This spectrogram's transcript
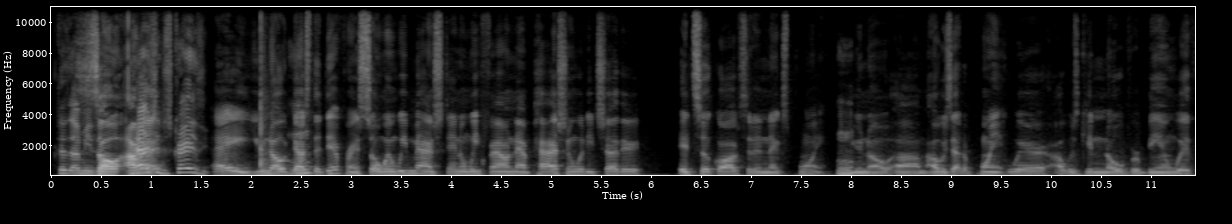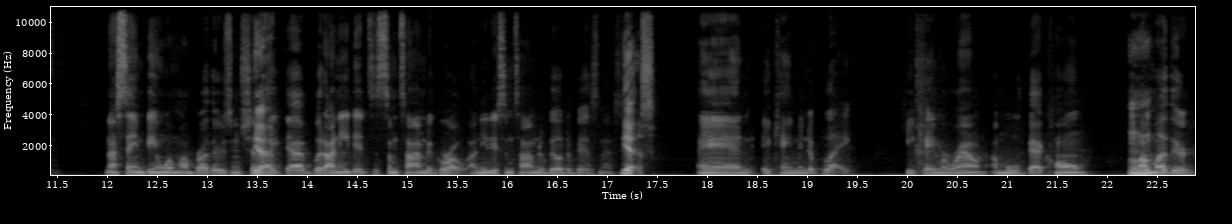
Because I mean, So, so I'm passion at- is crazy. Hey, you know that's Mm-hmm. the difference. So when we matched in and we found that passion with each other, it took off to the next point. Mhm. You know, um, I was at a point where I was getting over being with, not saying being with my brothers and shit Yeah. like that, but I needed to, some time to grow. I needed some time to build a business. Yes. And it came into play. He came around. I moved back home. My Mhm. mother,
